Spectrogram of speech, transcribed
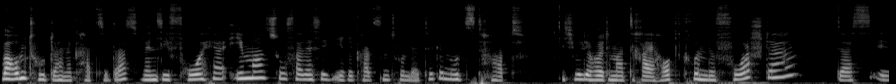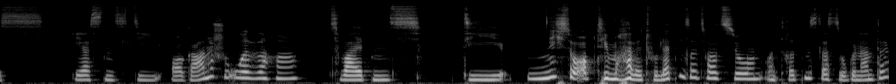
Warum tut deine Katze das, wenn sie vorher immer zuverlässig ihre Katzentoilette genutzt hat? Ich will dir heute mal drei Hauptgründe vorstellen. Das ist erstens die organische Ursache, zweitens die nicht so optimale Toilettensituation und drittens das sogenannte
